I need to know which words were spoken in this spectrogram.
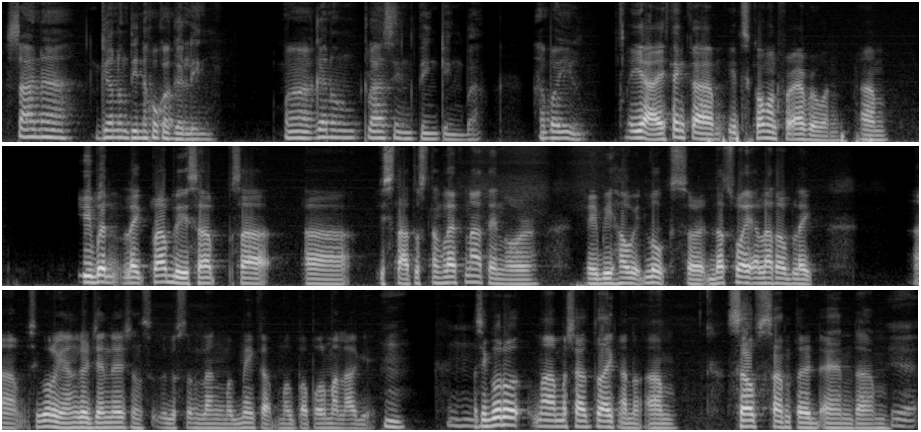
sana ganon din ako kagaling. Mga ganong klaseng thinking ba? How about you? Yeah, I think um, it's common for everyone. Um, even like probably sa sa uh, status ng life natin or maybe how it looks or that's why a lot of like um, siguro younger generations gusto lang mag-makeup, magpa-forma lagi. hmm. Mhm. Siguro ma masyado like ano um self-centered and um, yeah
